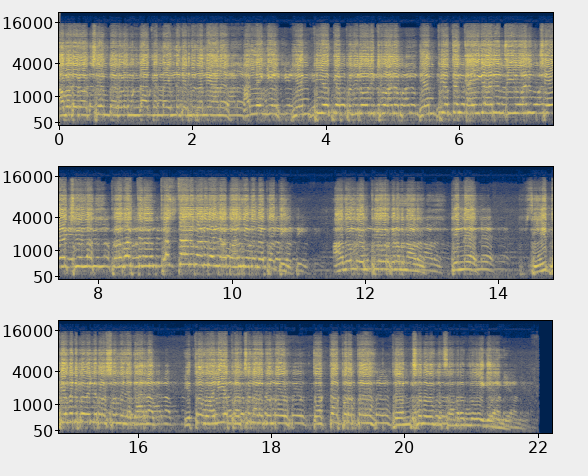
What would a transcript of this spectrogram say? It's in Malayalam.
അവിടെ ഒച്ചയും ബഹളം ഉണ്ടാക്കണ്ട എന്ന് കരുതി തന്നെയാണ്. അല്ലെങ്കിൽ എം പി ഒക്കെ പ്രതിരോധിക്കുവാനും എം പി ഒക്കെ കൈകാര്യം ചെയ്യുവാനും ശേഷിയുള്ള പ്രവർത്തകരും പ്രസ്ഥാനമാണ് പറഞ്ഞു തന്നെ പറ്റി അതും എം പി ഓർക്കണമെന്നാണ്. പിന്നെ സി പി എമ്മിന് ഇപ്പൊ വലിയ പ്രശ്നമൊന്നുമില്ല. കാരണം ഇത്ര വലിയ പ്രശ്നം നടക്കുമ്പോൾ തൊട്ടപ്പുറത്ത് പെൻഷന് സമരം ചെയ്യുകയാണ്.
